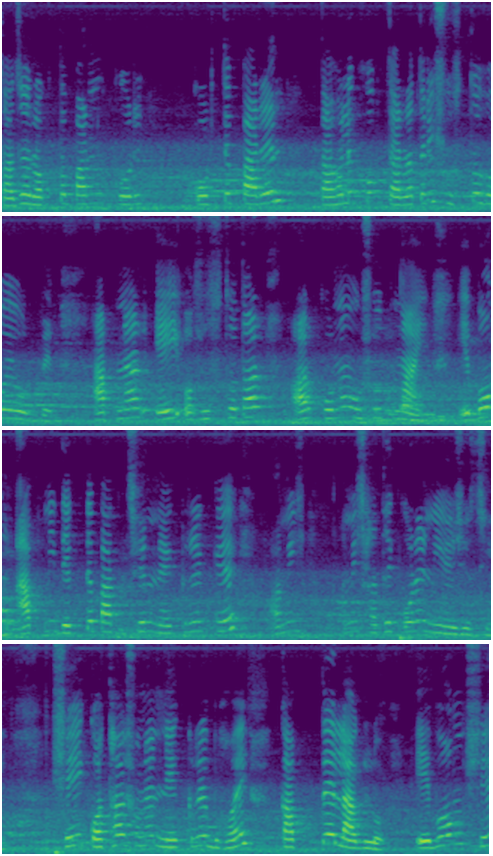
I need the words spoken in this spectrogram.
তাজা রক্ত পান করে করতে পারেন, তাহলে খুব তাড়াতাড়ি সুস্থ হয়ে উঠবেন। আপনার এই অসুস্থতার আর কোনো ওষুধ নাই। এবং আপনি দেখতে পাচ্ছেন নেকড়েকে আমি আমি সাথে করে নিয়ে এসেছি। সেই কথা শুনে নেকড়ে ভয় কাঁপতে লাগল এবং সে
